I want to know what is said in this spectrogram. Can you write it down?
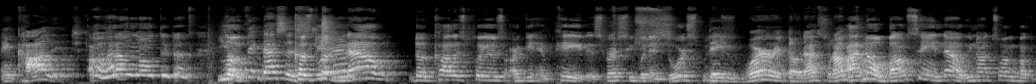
in college? Oh hell no! I don't think that's. You don't think that's a scam. Because look, now the college players are getting paid, especially with endorsements. They weren't though. That's what I'm. I know, about. but I'm saying now. We're not talking about the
